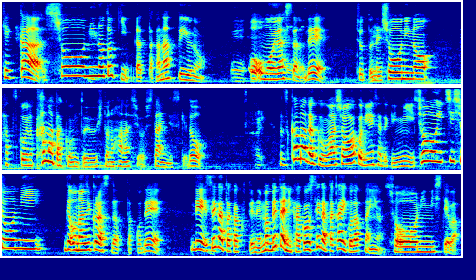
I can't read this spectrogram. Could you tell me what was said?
結果小2の時だったかなっていうのを思い出したのでちょっとね小2の初恋の鎌田くんという人の話をしたいんですけどはい。まず鎌田くんは小学校2年生の時に小1小2で同じクラスだった子でで背が高くてねまあベタにかっこよく背が高い子だったんよ。小2にしては。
